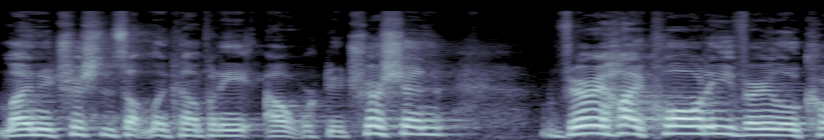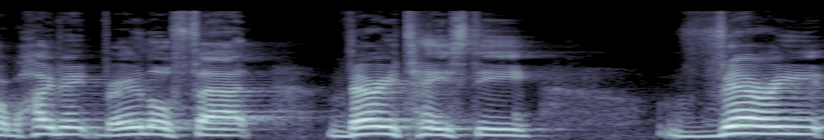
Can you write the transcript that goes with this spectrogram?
my nutrition supplement company, Outwork Nutrition. Very high quality, very low carbohydrate, very low fat, very tasty, very,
